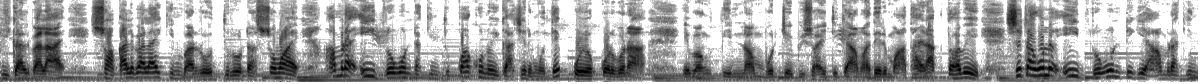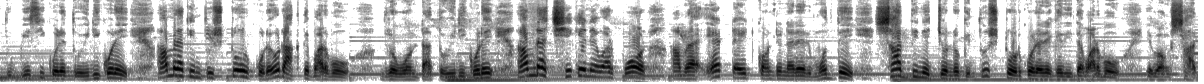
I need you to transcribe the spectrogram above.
বিকাল বেলায় সকালবেলায় কিংবা রোদ্দুরোটার সময় আমরা এই দ্রবণটা কিন্তু কখনোই গাছের মধ্যে প্রয়োগ করব না। এবং তিন নম্বর যে বিষয়টিকে আমাদের মাথায় রাখতে হবে, সেটা হলো এই দ্রবণটিকে আমরা কিন্তু বেশি করে তৈরি করে আমরা কিন্তু স্টোর করেও রাখতে পারব। দ্রবণটা তৈরি করে আমরা ছেঁকে নেওয়ার পর আমরা এয়ারটাইট কন্টেনারের মধ্যে সাত দিনের জন্য কিন্তু স্টোর করে রেখে দিতে পারব। এবং সাত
